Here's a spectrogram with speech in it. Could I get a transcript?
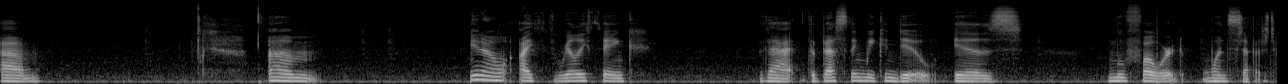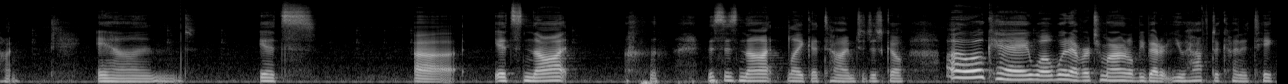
um, um, you know, I th- really think that the best thing we can do is move forward one step at a time. And it's uh, it's not this is not like a time to just go, oh, okay, well, whatever, tomorrow it'll be better. You have to kind of take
